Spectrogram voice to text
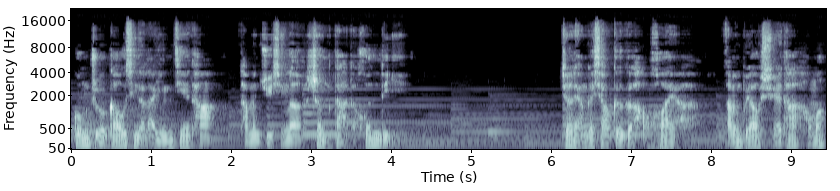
公主高兴地来迎接他，他们举行了盛大的婚礼。这两个小哥哥好坏啊，咱们不要学他好吗？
